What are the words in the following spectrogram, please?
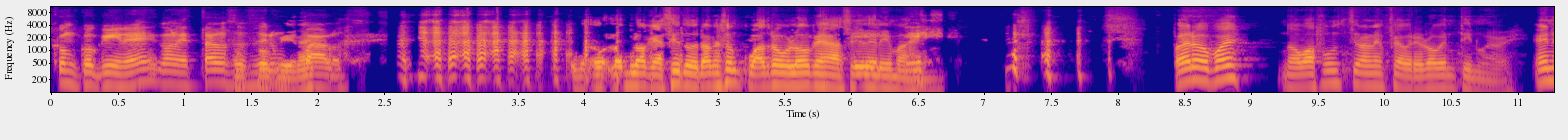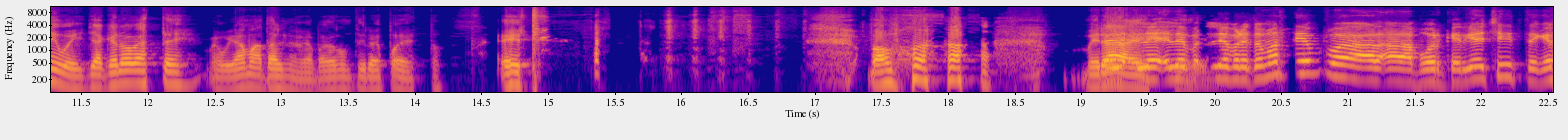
Con coquines conectados, eso sería un palo. Los bloquecitos, creo que son cuatro bloques así de la imagen. Pero pues, no va a funcionar en febrero 29. Anyway, ya que lo gasté, me voy a matar, me voy a pagar un tiro después de esto. Este... Vamos a... Mira, le, este, le prestó más tiempo a, a la porquería de chiste que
